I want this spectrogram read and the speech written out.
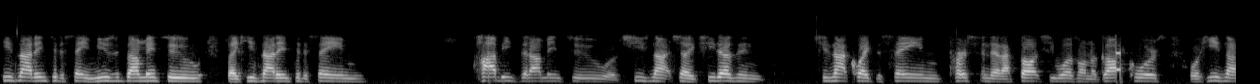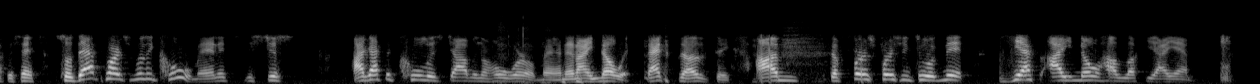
he's not into the same music that I'm into, like he's not into the same hobbies that I'm into, or she's not like she doesn't, she's not quite the same person that I thought she was on the golf course, or he's not the same. So that part's really cool, man. It's it's just I got the coolest job in the whole world, man, and I know it. That's the other thing. I'm the first person to admit, yes, I know how lucky I am.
